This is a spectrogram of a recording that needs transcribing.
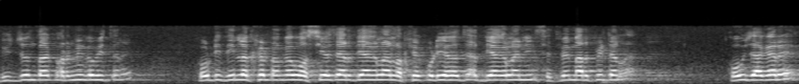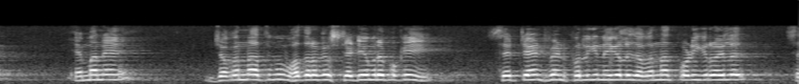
ବିଜୁ ଜନତା କର୍ମୀଙ୍କ ଭିତରେ। କେଉଁଠି ଦୁଇ ଲକ୍ଷ ଟଙ୍କାକୁ ଅଶୀ ହଜାର ଦିଆଗଲା ଲକ୍ଷେ କୋଡ଼ିଏ ହଜାର ଦିଆଗଲାନି ସେଥିପାଇଁ ମାରପିଟ ହେଲା। କେଉଁ ଜାଗାରେ ଏମାନେ ଜଗନ୍ନାଥଙ୍କୁ ଭଦ୍ରକ ଷ୍ଟାଡ଼ିୟମରେ ପକାଇ ସେ ଟେଣ୍ଟ ଫେଣ୍ଟ ଖୋଲିକି ନେଇଗଲେ ଜଗନ୍ନାଥ ପଡ଼ିକି ରହିଲେ ସେ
